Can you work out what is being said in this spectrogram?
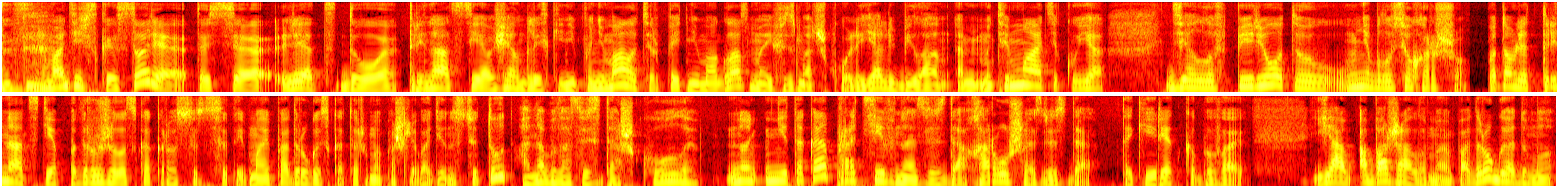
романтическая история. То есть э, лет до 13 я вообще английский не понимала, терпеть не могла в моей физмат-школе. Я любила математику, я делала вперед, у меня было все хорошо. Потом лет 13 я подружилась как раз с этой моей подругой, с которой мы пошли в один институт. Она была звезда школы, но не такая противная звезда, а хорошая звезда. Такие редко бывают. Я обожала мою подругу, я думала,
